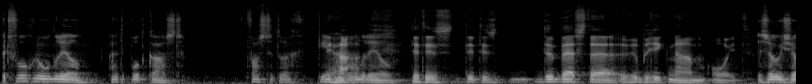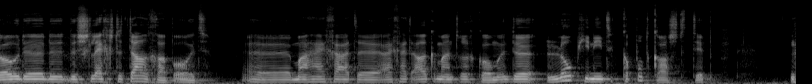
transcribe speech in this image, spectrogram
het volgende onderdeel uit de podcast. Vaste terugkerende Ja. onderdeel. Dit, is, dit is de beste rubrieknaam ooit. Sowieso de, de, de slechtste taalgrap ooit. Eh, maar hij gaat, eh, hij gaat elke maand terugkomen. De loop je niet kapotkast tip.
